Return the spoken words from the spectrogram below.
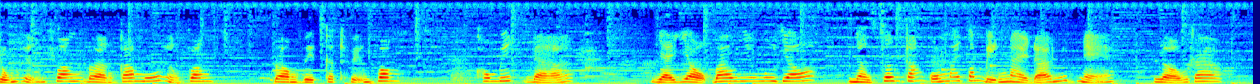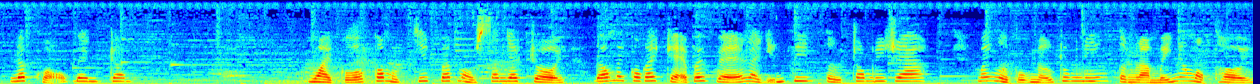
chủng huyện Vân, đoàn ca múa huyện Vân, đoàn Việt kịch huyện Vân. Không biết đã dạy dầu bao nhiêu mưa gió, nền sơn trắng của mấy tấm biển này đã nứt nẻ, lộ ra lớp gỗ bên trong. Ngoài cửa có một chiếc vest màu xanh da trời, đón mấy cô gái trẻ với vẻ là diễn viên từ trong đi ra. Mấy người phụ nữ trung niên từng làm mỹ nhân một thời,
